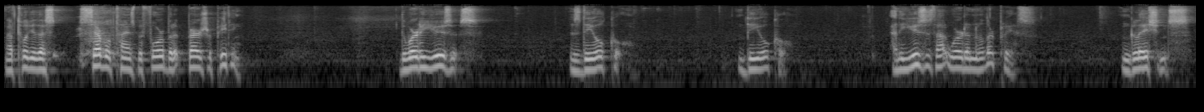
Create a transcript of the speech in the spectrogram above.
I've told you this several times before, but it bears repeating. The word he uses is dioko. Dioko. And he uses that word in another place. In Galatians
